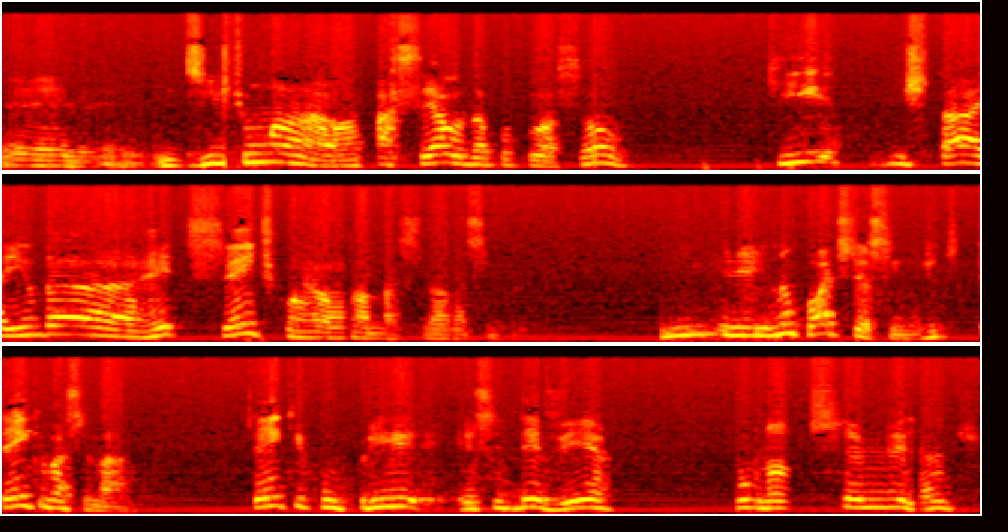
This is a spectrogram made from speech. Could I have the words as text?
É, existe uma, uma parcela da população que está ainda reticente com relação à vacina. E, e não pode ser assim. A gente tem que vacinar. Tem que cumprir esse dever por nosso semelhante.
